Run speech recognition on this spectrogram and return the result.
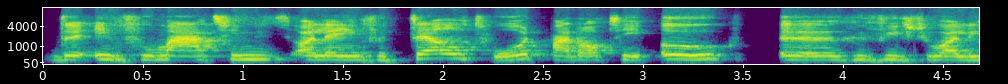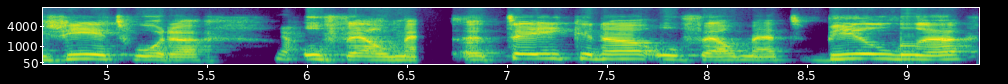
de informatie niet alleen verteld wordt, maar dat die ook gevisualiseerd worden. Ja. Ofwel met tekenen, ofwel met beelden,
